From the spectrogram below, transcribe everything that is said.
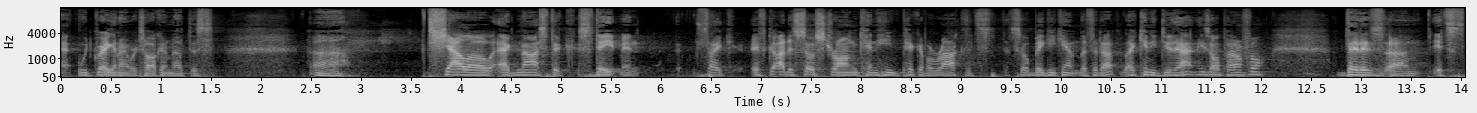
Uh, Greg and I were talking about this uh, shallow agnostic statement it's like, if God is so strong, can he pick up a rock that's, that's so big he can't lift it up? Like, can he do that? He's all powerful. That is, um, it's,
